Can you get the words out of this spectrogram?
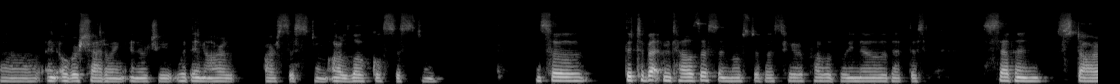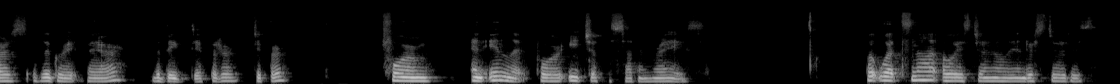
uh, and overshadowing energy within our, our system, our local system. And so the Tibetan tells us, and most of us here probably know, that the seven stars of the Great Bear, the Big Dipper, Dipper form an inlet for each of the seven rays. But what's not always generally understood is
